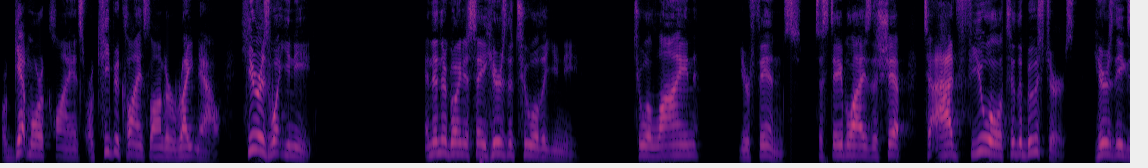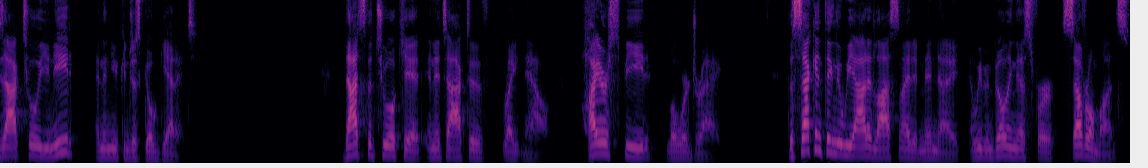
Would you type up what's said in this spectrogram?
or get more clients or keep your clients longer right now. Here is what you need. And then they're going to say, here's the tool that you need to align your fins, to stabilize the ship, to add fuel to the boosters. Here's the exact tool you need, and then you can just go get it. That's the toolkit, and it's active right now. Higher speed, lower drag. The second thing that we added last night at midnight, and we've been building this for several months,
